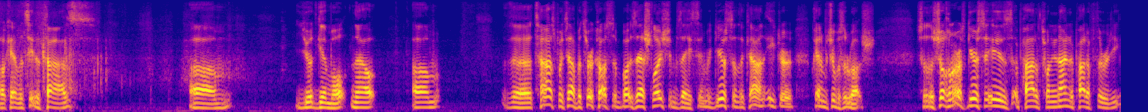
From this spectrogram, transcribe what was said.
Okay, let's see the Taz. Um, Yud Gimel. Now, um, the Taz points out, but Tur Kosa Zeh Shloishim Zeisim, Regirsa the Khan, Iker, Chen B'Shubas Rush. So the Shulchan Aruch Girsa is a pot of 29 and a pot of 30.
